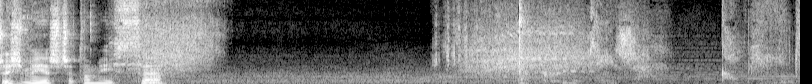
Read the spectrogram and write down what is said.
Oczyśmy jeszcze to miejsce. Mutation complete.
